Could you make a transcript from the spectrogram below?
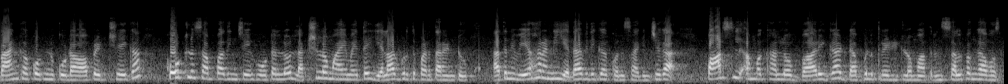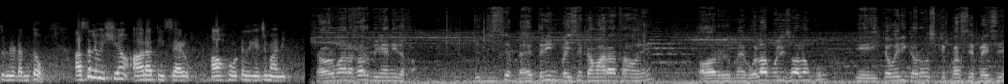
బ్యాంక్ అకౌంట్ను కూడా ఆపరేట్ చేయగా కోట్లు సంపాదించే హోటల్లో లక్షల మాయమైతే ఎలా గుర్తుపడతారంటూ అతని వ్యవహారాన్ని యథావిధిగా కొనసాగించగా పార్సిల్ అమ్మకాల్లో భారీగా డబ్బులు క్రెడిట్లో మాత్రం స్వల్పంగా వస్తుండటంతో అసలు విషయం ఆరా తీశారు ఆ హోటల్ యజమాని शावरमा रखा और बिरयानी रखा जो जिससे बेहतरीन पैसे कमा रहा था उन्हें और मैं बोला पुलिस वालों को कि रिकवरी करो उसके पास से पैसे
